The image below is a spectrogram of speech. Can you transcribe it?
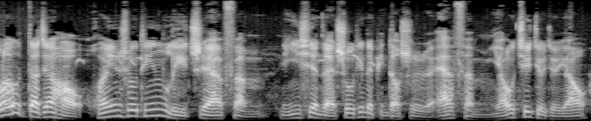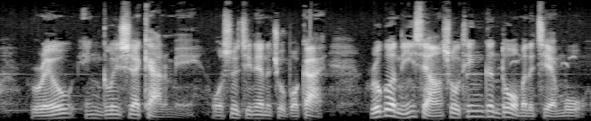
Hello，大家好，欢迎收听理智 FM。您现在收听的频道是 FM 幺七九九幺 Real English Academy，我是今天的主播盖。如果您想收听更多我们的节目，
